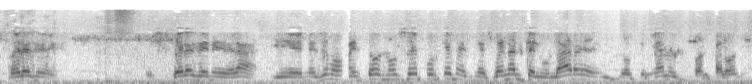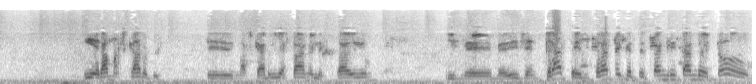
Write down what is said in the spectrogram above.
espérese, espérese, ni verá. Y en ese momento, no sé por qué me, suena el celular, eh, lo tenía en el pantalón, y era Mascardi. Eh, Mascardi ya estaba en el estadio y me, dicen, trate, trate que te están gritando de todo.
